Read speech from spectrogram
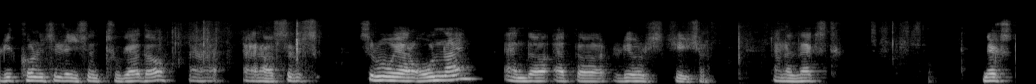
reconciliation together uh, and uh, through, through an online and uh, at the real situation. And the next, next.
